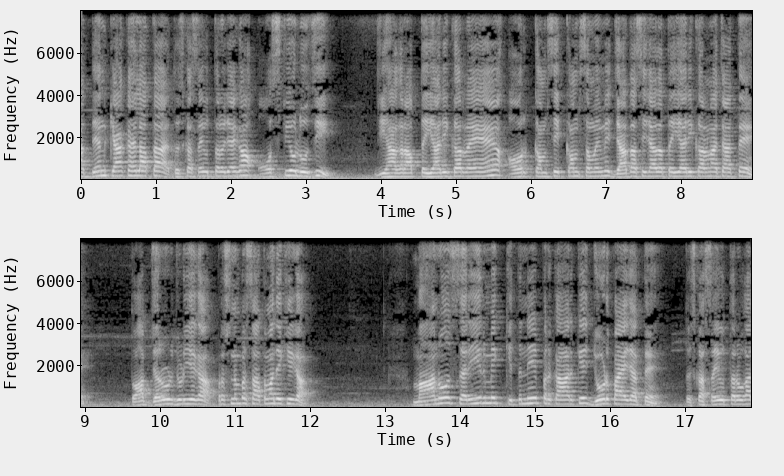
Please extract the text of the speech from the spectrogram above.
अध्ययन क्या कहलाता है? तो इसका सही उत्तर हो जाएगा ऑस्टियोलॉजी। जी हाँ अगर आप तैयारी कर रहे हैं और कम से कम समय में ज़्यादा से ज़्यादा तैयारी करना चाहते हैं तो आप ज़रूर जुड़िएगा। प्रश्न नंबर सातवां देखिएगा। मानव शरीर में कितने प्रकार के जोड़ पाए जाते हैं? तो इसका सही उत्तर होगा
